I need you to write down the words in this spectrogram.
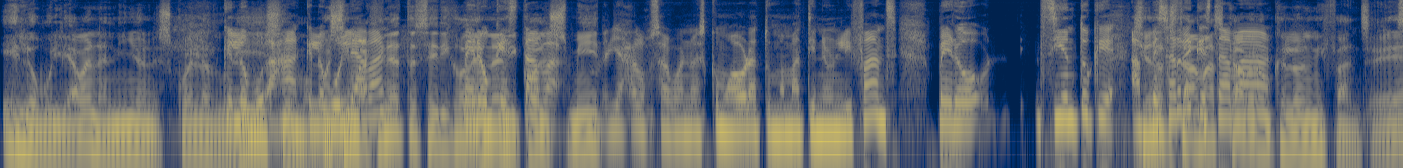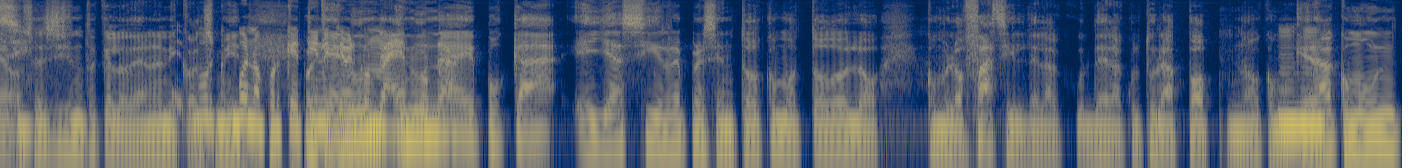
eh, lo bulleaban al niño en la escuela que lo, durísimo. ajá, que lo Pues bulleaban, imagínate ser hijo de que Nicole estaba, Smith. Ya, o sea, bueno, es como ahora tu mamá tiene OnlyFans, pero siento que a Siento pesar que de que está más estaba cabrón que lo de OnlyFans, ¿eh? Sí. O sea, sí siento que lo de Anna Nicole Porque- Smith. bueno, porque tiene que en ver con un- una En época. una época, ella sí representó como todo lo, como lo fácil de la, de la cultura pop, ¿no? Como que era como un,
